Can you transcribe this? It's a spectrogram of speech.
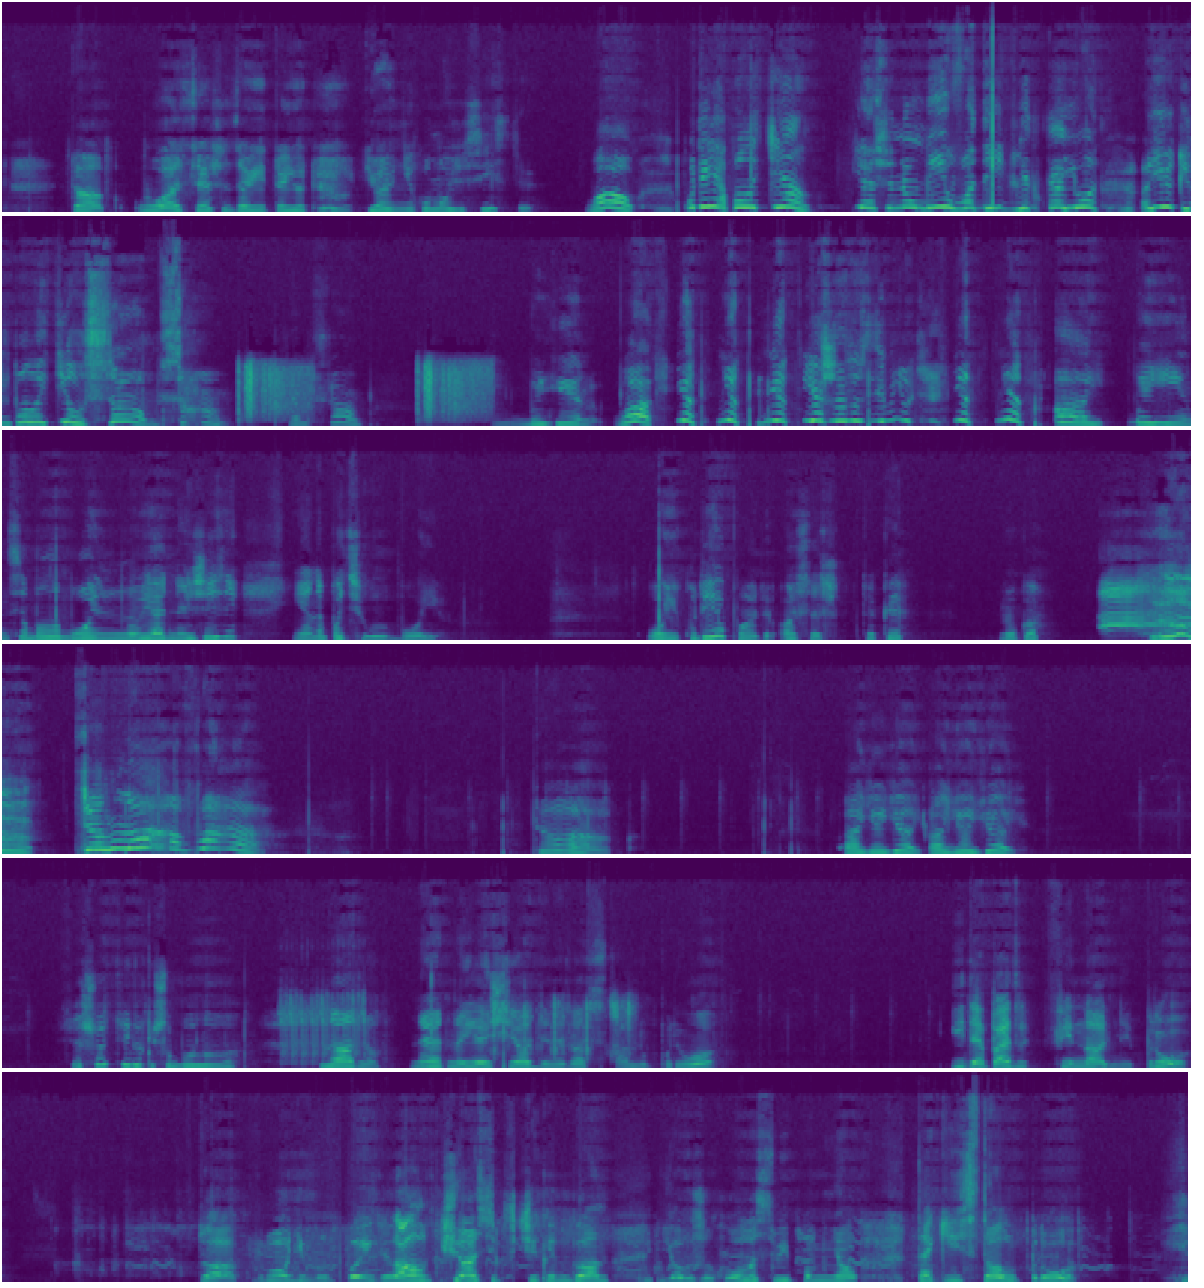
Так, о, це ж завітають. Я в нього можу сісти. Вау! Куди я полетів? Я ж не вмів водити вертольот. А як він полетів? Сам, сам. Сам, сам. Блин. Ва, нет, нет, нет, я Я не почув бой. Ой, куди я падаю? А це ж таке? Ну-ка. Це лава! Так. Ай-яй-яй, ай-яй-яй. Це що тільки що було? Ладно, наверное, я ще один раз стану про. І тепер фінальний про. Так, вроді би поіграв часик в Чикенган, я вже голос свій поміняв, так і став про.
